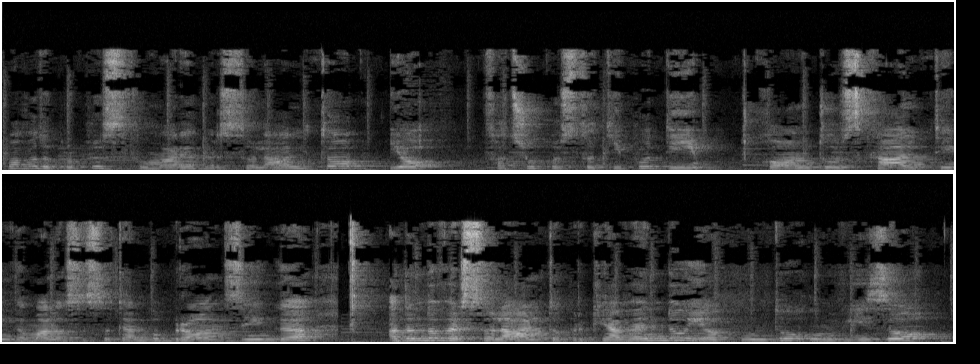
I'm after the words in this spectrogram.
Qua vado proprio a sfumare verso l'alto. Io faccio questo tipo di contour sculpting ma allo stesso tempo bronzing andando verso l'alto perché avendo io appunto un viso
